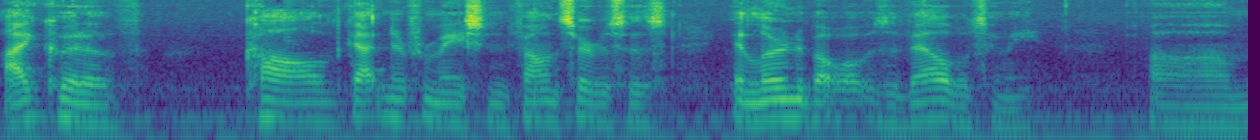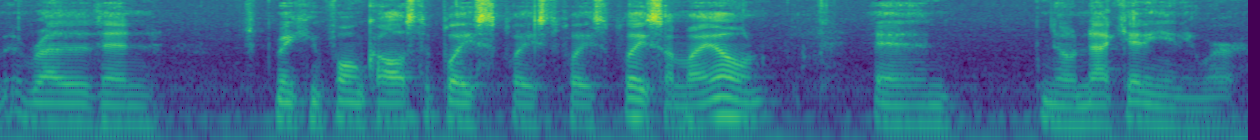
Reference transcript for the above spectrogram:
I could have called, gotten information, found services, and learned about what was available to me, um, rather than making phone calls to place, place, place, place on my own, and you know not getting anywhere.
